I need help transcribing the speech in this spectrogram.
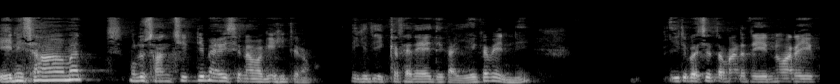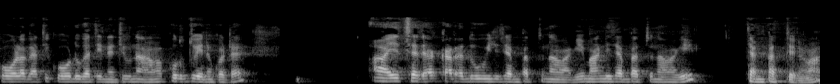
ඒ නිසාම මුළු සංසිද්ධියම ඇවිසෙනා වගේ හිතෙනවා. ඒකෙදි එක සැරේයි දෙකයි ඒක වෙන්නේ. ඊට පස්සේ තමයි තේරෙනවා අර මේ කෝල ගති කෝඩු ගති නැති වුනහම පුරුදු වෙනකොට ආයෙත් සැරයක් අර දූවිලි තැම්පත් වුණා වගේ මණ්ඩි තැම්පත් වුණා වගේ තැම්පත් වෙනවා.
